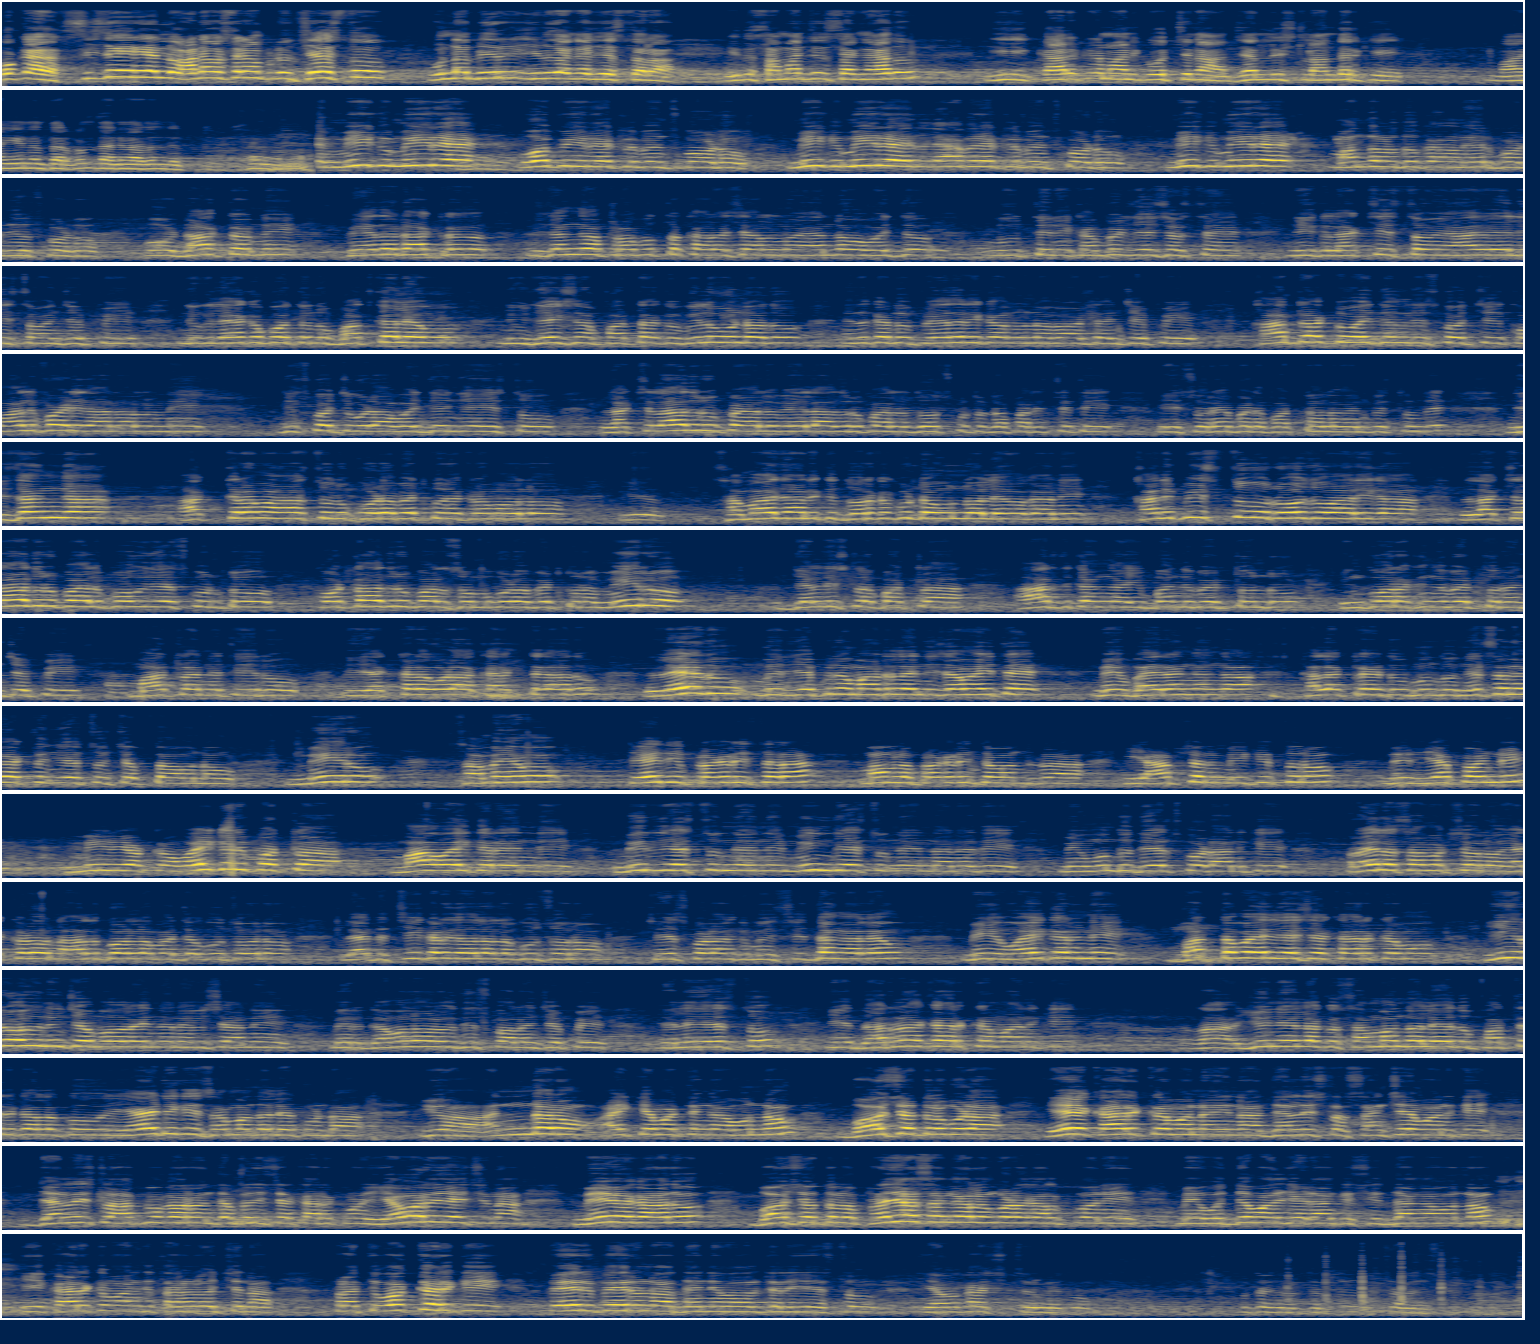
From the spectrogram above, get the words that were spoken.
ఒక సిజేరియన్లు అనవసరం చేస్తూ ఉన్న మీరు ఈ విధంగా చేస్తారా? ఇది సమంజసం కాదు. ఈ కార్యక్రమానికి వచ్చిన జర్నలిస్టులందరికీ మా యూనియన్ తరఫున ధన్యవాదాలు చెప్తున్నాం మీకు మీరే ఓపీ రేట్లు పెంచుకోవడం మీకు మీరే ల్యాబ్ రేట్లు పెంచుకోవడం మీకు మీరే మందుల దుకాణాలు ఏర్పాటు చేసుకోవడం. ఓ డాక్టర్ని పేద డాక్టర్ నిజంగా ప్రభుత్వ కళాశాలలో ఎన్నో వైద్య వృత్తిని కంప్లీట్ చేసి వస్తే నీకు లక్ష ఇస్తాం యాభై వేలు ఇస్తాం అని చెప్పి నీకు లేకపోతే నువ్వు బతకలేవు నువ్వు చేసిన పట్టాకు విలువ ఉండదు ఎందుకంటే నువ్వు పేదరికంలో ఉన్నావు కాబట్టి అని చెప్పి కాంట్రాక్ట్ వైద్యులు తీసుకొచ్చి క్వాలిఫైడ్ కాని తీసుకొచ్చి కూడా వైద్యం చేయిస్తూ లక్షలాది రూపాయలు వేలాది రూపాయలు దోచుకుంటున్న పరిస్థితి ఈ సూర్యాపేట పట్టణంలో కనిపిస్తుంది. నిజంగా అక్రమ ఆస్తులు కూడబెట్టుకునే క్రమంలో సమాజానికి దొరకకుండా ఉన్నో లేవో కానీ కనిపిస్తూ రోజువారీగా లక్షలాది రూపాయలు పోగు చేసుకుంటూ కోట్లాది రూపాయల సొమ్ము కూడా పెట్టుకున్న మీరు జర్నలిస్టుల పట్ల ఆర్థికంగా ఇబ్బంది పెడుతుండ్రు ఇంకో రకంగా పెడుతున్నారు అని చెప్పి మాట్లాడిన తీరు ఇది ఎక్కడ కూడా కరెక్ట్ కాదు. లేదు మీరు చెప్పిన మాటలే నిజమైతే మేము బహిరంగంగా కలెక్టరేట్ ముందు నిరసన వ్యక్తం చేస్తూ చెప్తా ఉన్నాం. మీరు సమయము తేదీ ప్రకటిస్తారా? మమ్మల్ని ప్రకటించమంటారా ఈ ఆప్షన్ మీకు ఇస్తున్నాం. మీరు చెప్పండి. మీరు యొక్క వైఖరి పట్ల మా వైఖరి ఏంది? మీరు చేస్తుంది ఏంది? మేము చేస్తుంది ఏంది అనేది మేము ముందు తెలుసుకోవడానికి ప్రజల సమక్షంలో ఎక్కడో నాలుగు మధ్య కూర్చోనో లేకపోతే చీకటి గదులలో కూర్చోనో చేసుకోవడానికి మేము సిద్ధంగా లేవు. మీ వైఖరిని బట్టబయలు చేసే కార్యక్రమం ఈ రోజు నుంచే మొదలైందనే విషయాన్ని మీరు గమనంలోకి తీసుకోవాలని చెప్పి తెలియజేస్తూ ఈ ధర్నా కార్యక్రమానికి యూనియన్లకు సంబంధం లేదు పత్రికలకు ఏటికి సంబంధం లేకుండా అందరం ఐక్యమత్యంగా ఉన్నాం. భవిష్యత్తులో కూడా ఏ కార్యక్రమాన్ని అయినా జర్నలిస్టుల సంక్షేమానికి జర్నలిస్టుల ఆత్మగౌరవం దెబ్బతీసే కార్యక్రమం ఎవరు చేసినా మేమే కాదు భవిష్యత్తులో ప్రజా సంఘాలను కూడా కలుపుకొని మేము ఉద్యమాలు చేయడానికి సిద్ధంగా ఉన్నాం. ఈ కార్యక్రమానికి తరలి వచ్చిన ప్రతి ఒక్కరికి పేరు పేరున ధన్యవాదాలు తెలియజేస్తూ ఈ అవకాశం మీకు కృతజ్ఞతలు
